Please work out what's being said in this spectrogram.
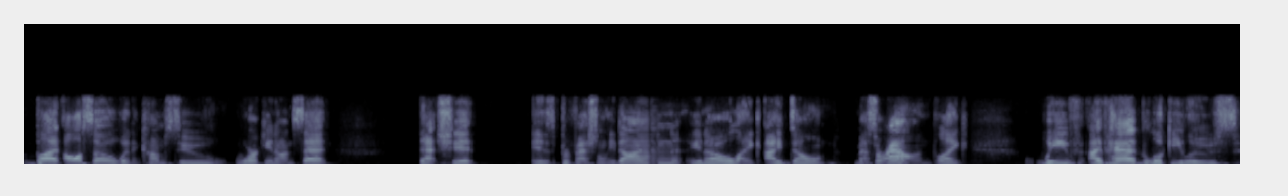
But also, when it comes to working on set, that shit is professionally done. You know, like I don't mess around. Like we've, I've had looky loos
